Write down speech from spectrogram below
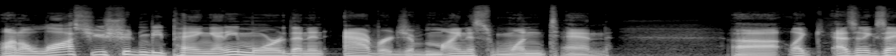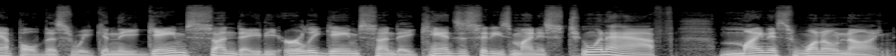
On a loss, you shouldn't be paying any more than an average of minus 110. Uh, like, as an example, this week in the game Sunday, the early game Sunday, Kansas City's minus two and a half, minus 109.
